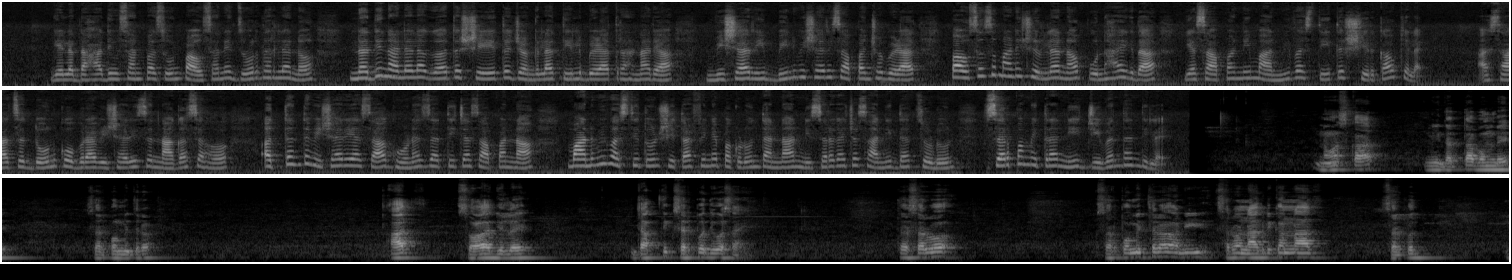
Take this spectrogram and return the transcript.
गेल्या दहा दिवसांपासून पावसाने जोर धरल्यानं नदी नाल्यालागत शेत जंगलातील बिळात राहणाऱ्या विषारी बिनविषारी सापांच्या बिळात पावसाचं पाणी शिरल्यानं पुन्हा एकदा या सापांनी मानवी वस्तीत शिरकाव केलाय. असाच दोन कोबरा विषारी नागासह अत्यंत विषारी असा घोणस जातीच्या सापांना मानवी वस्तीतून शिताफीने पकडून त्यांना निसर्गाच्या सानिध्यात सोडून सर्पमित्रांनी जीवनदान दिलंय. नमस्कार मी दत्ता बोंबे सर्पमित्र. आज सोळा जुलै जागतिक सर्प दिवस आहे. तर सर्व सर्पमित्र आणि सर्व नागरिकांना आज सर्प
